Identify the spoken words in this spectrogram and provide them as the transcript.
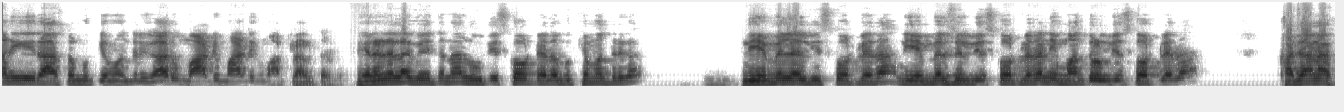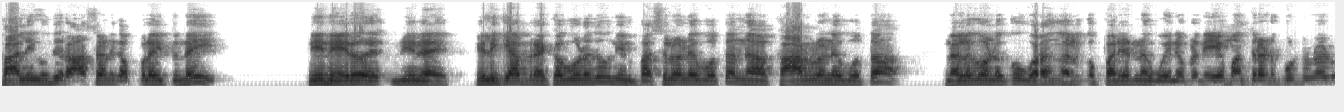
అని రాష్ట్ర ముఖ్యమంత్రి గారు మాటి మాటికి మాట్లాడతాడు. నెల నెల వేతనాలు నువ్వు తీసుకోవట్లేదా ముఖ్యమంత్రిగా. నీ ఎమ్మెల్యేలు తీసుకోవట్లేదా? నీ ఎమ్మెల్సీలు తీసుకోవట్లేదా? నీ మంత్రులు తీసుకోవట్లేదా? ఖజానా ఖాళీగా ఉంది రాష్ట్రానికి అప్పులు అవుతున్నాయి. నేను ఏరో నేను హెలికాప్టర్ ఎక్కకూడదు నేను బస్సులోనే పోతా నా కారులోనే పోతా. నల్గొండకు వరంగల్కు పర్యటనకు పోయినప్పుడు నేను ఏ మంత్రి అనుకుంటున్నాడు?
